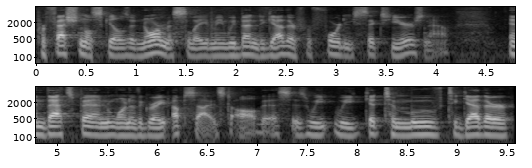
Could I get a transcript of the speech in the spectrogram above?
professional skills enormously. I mean, we've been together for 46 years now. And that's been one of the great upsides to all this is we, we get to move together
